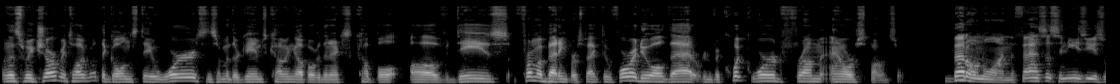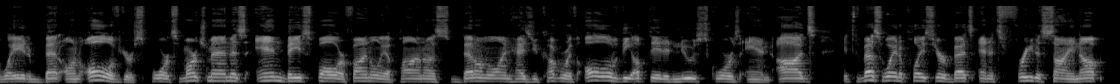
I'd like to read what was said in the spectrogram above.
On this week's show, to talk about the Golden State Warriors and some of their games coming up over the next couple of days from a betting perspective. Before we do all that, we're going to have a quick word from our sponsor. Bet online, the fastest and easiest way to bet on all of your sports. March Madness and baseball are finally upon us. Bet online has you covered with all of the updated news, scores, and odds. It's the best way to place your bets, and it's free to sign up.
